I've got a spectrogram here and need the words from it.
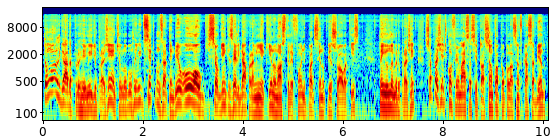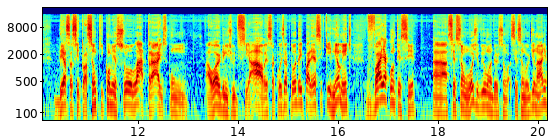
dá uma ligada pro Remídio pra gente. O Lobo o Remídio sempre nos atendeu. Ou se alguém quiser ligar para mim aqui no nosso telefone, pode ser no pessoal aqui, tem o número pra gente. Só pra gente confirmar essa situação, pra população ficar sabendo dessa situação que começou lá atrás com a ordem judicial, essa coisa toda, e parece que realmente vai acontecer a sessão hoje, viu, Anderson? A sessão ordinária,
